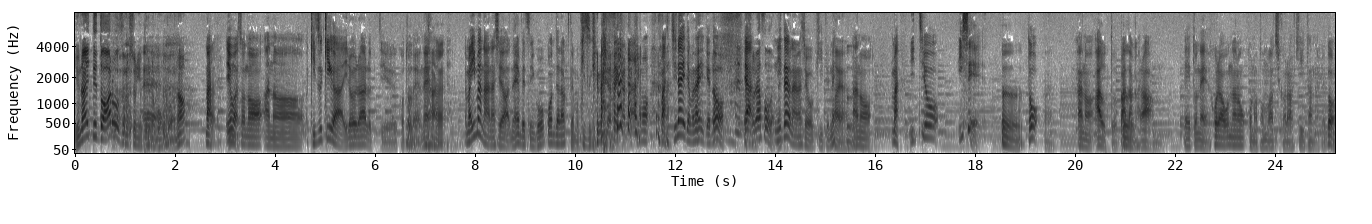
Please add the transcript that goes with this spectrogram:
ユナイテッドアローズの人に言ってくれ文句はな。まあ要はそのあのー気づきがいろいろあるっていうことだよね。はい。まあ今の話はね別に合コンじゃなくても気づけるんじゃないかって気も まあしないでもないけどいやそりゃそうだね。似たような話を聞いてね。はい。はいあのまあ一応異性うん。とあの会うと場だから、えっ、とねこれは女の子の友達から聞いたんだけど、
